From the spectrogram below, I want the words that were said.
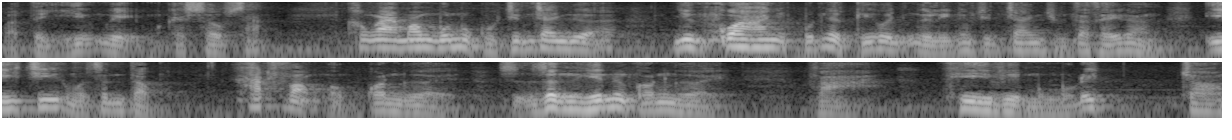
và tình hữu nghị một cách sâu sắc không ai mong muốn một cuộc chiến tranh nữa nhưng qua những cuốn nhật ký của những người lính trong chiến tranh chúng ta thấy rằng ý chí của một dân tộc khát vọng của một con người, sự dâng hiến của con người và khi vì một mục đích cho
